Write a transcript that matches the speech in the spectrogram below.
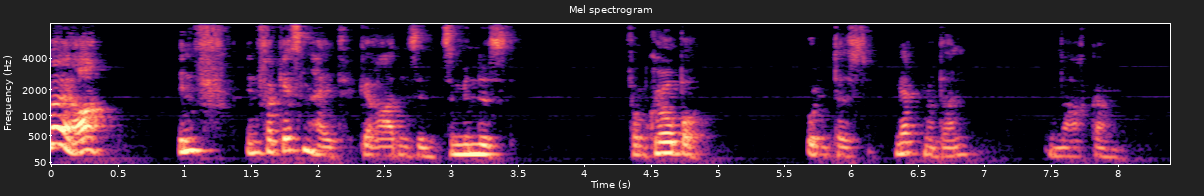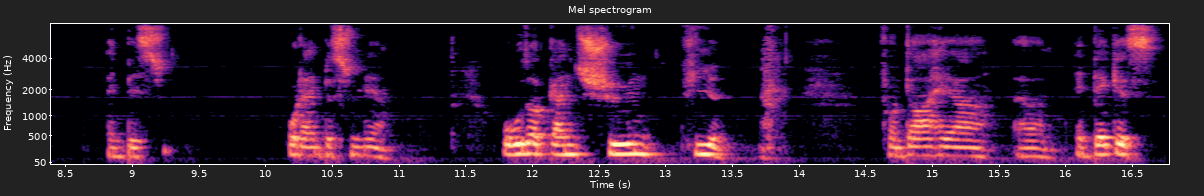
naja, in, in Vergessenheit geraten sind, zumindest vom Körper. Und das merkt man dann im Nachgang ein bisschen oder ein bisschen mehr oder ganz schön viel. Von daher äh, entdecke es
